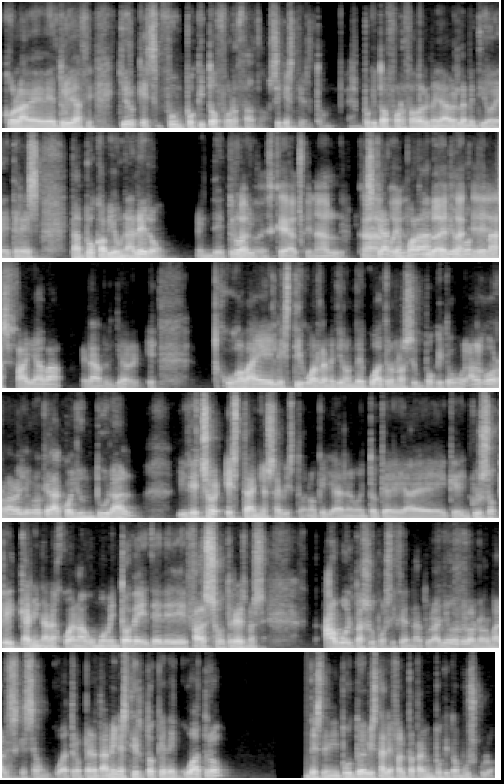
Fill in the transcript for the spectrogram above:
con la de Detroit. creo que fue un poquito forzado, sí que es cierto. Es un poquito forzado el de haberle metido de tres. Tampoco había un alero en Detroit. Claro, es que al final es que la temporada anterior la donde que más fallaba era. Jugaba él, Stewart le metieron de cuatro, no sé, un poquito algo raro, yo creo que era coyuntural y de hecho este año se ha visto, ¿no? Que ya en el momento que, eh, que incluso Kate Cunningham ha jugado en algún momento de, de- de falso 3, no sé, ha vuelto a su posición natural. Yo creo que lo normal es que sea un 4, pero también es cierto que de 4, desde mi punto de vista, le falta también un poquito músculo,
